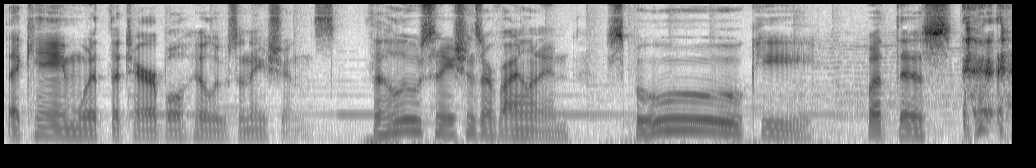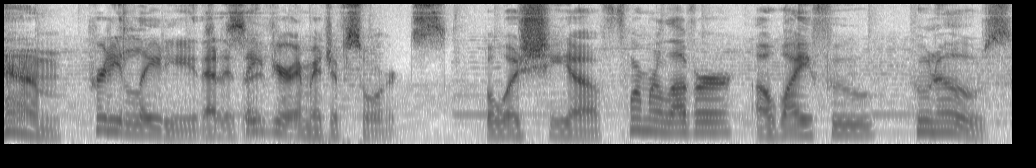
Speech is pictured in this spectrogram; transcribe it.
that came with the terrible hallucinations. The hallucinations are violent and spooky, but this pretty lady that is a savior image of sorts but was she a former lover, a waifu? Who knows?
